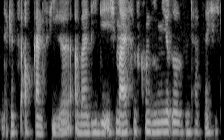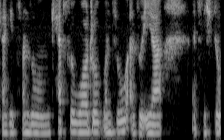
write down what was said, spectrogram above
da gibt's auch ganz viele, aber die, die ich meistens konsumiere, sind tatsächlich, da geht's dann so um Capsule Wardrobe und so, also eher als nicht so,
